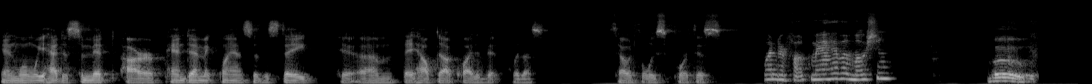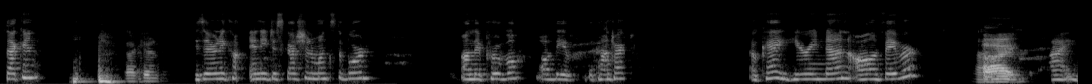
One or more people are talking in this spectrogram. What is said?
And when we had to submit our pandemic plans to the state, um, they helped out quite a bit with us. So I would fully support this. Wonderful. May I have a motion? Move. Second? Second. Is there any, any discussion amongst the board on the approval of the, the contract? Okay, hearing none. All in favor? Aye. Um, Aye.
